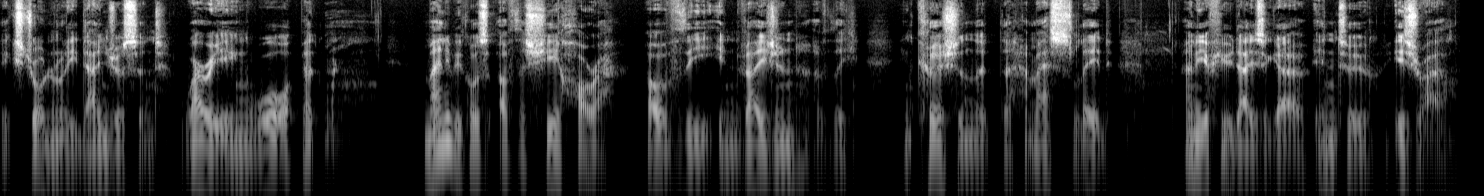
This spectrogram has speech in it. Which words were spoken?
extraordinarily dangerous and worrying war, but mainly because of the sheer horror of the invasion, of the incursion that the Hamas led only a few days ago into Israel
